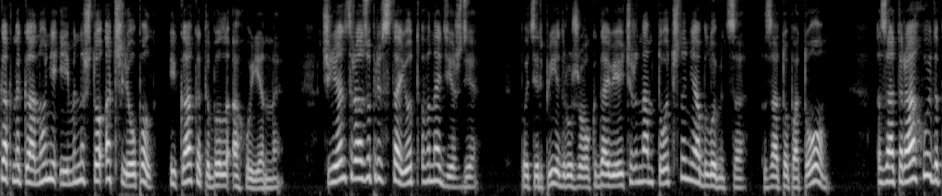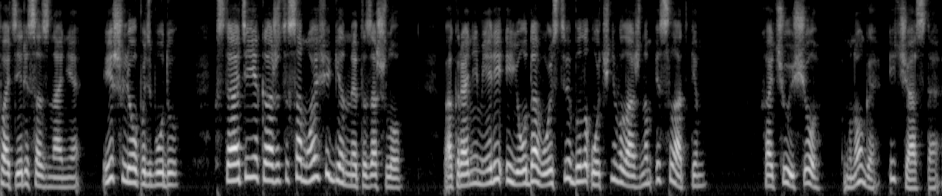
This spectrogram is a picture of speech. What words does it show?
как накануне именно что отшлепал, и как это было охуенно. Член сразу привстает в надежде. Потерпи, дружок, до вечера нам точно не обломится. Зато потом... Затрахаю до потери сознания. И шлепать буду. Кстати, ей, кажется, самой офигенно это зашло. По крайней мере, ее удовольствие было очень влажным и сладким. Хочу еще много и часто.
